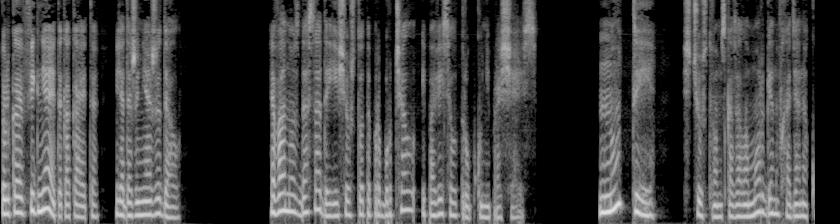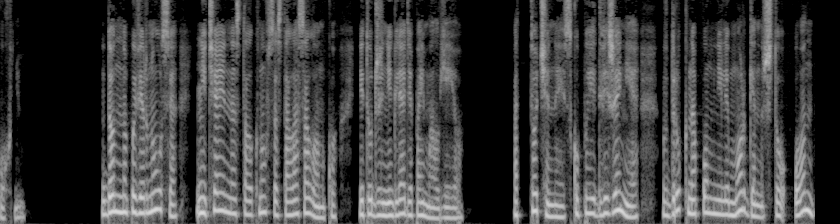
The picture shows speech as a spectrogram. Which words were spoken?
Только фигня это какая-то. Я даже не ожидал. Эвано с досадой еще что-то пробурчал и повесил трубку, не прощаясь. «Ну ты!» — с чувством сказала Морген, входя на кухню. Донно повернулся, нечаянно столкнув со стола солонку, и тут же, не глядя, поймал ее. Отточенные, скупые движения вдруг напомнили Морген, что он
